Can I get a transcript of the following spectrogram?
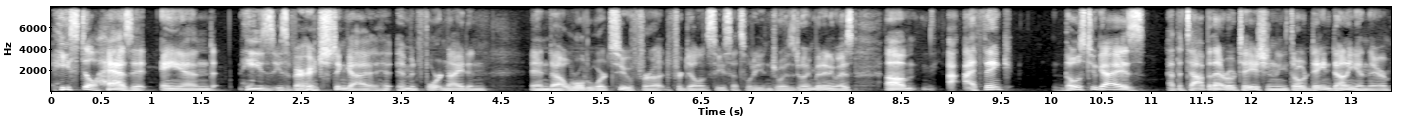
he still has it, and he's he's a very interesting guy. Him in Fortnite and and uh, World War II for uh, for Dylan Cease. That's what he enjoys doing. But anyways, um, I, I think those two guys at the top of that rotation. and You throw Dane Dunning in there,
